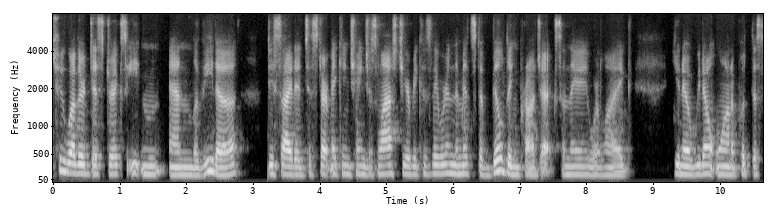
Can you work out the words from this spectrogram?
Two other districts, Eaton and La Veta, decided to start making changes last year because they were in the midst of building projects and they were like, you know, we don't want to put this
